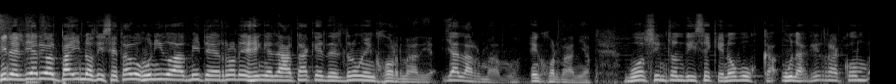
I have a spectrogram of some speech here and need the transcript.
Mire, el diario El País nos dice, Estados Unidos admite errores en el ataque del dron en Jordania. Ya alarmamos, en Jordania. Washington dice que no busca una guerra con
